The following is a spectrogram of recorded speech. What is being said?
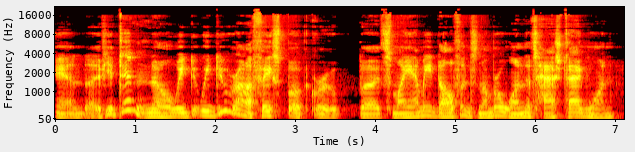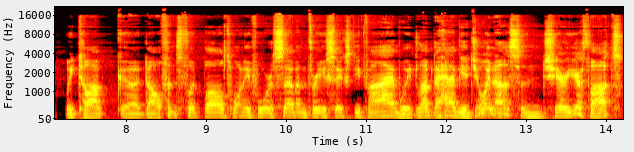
And uh, if you didn't know, we do, we do run a Facebook group. Uh, it's Miami Dolphins number one. That's hashtag one. We talk uh, Dolphins football 24 7, 365. We'd love to have you join us and share your thoughts.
